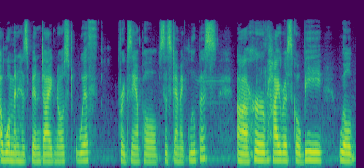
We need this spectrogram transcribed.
a woman has been diagnosed with, for example, systemic lupus, uh, her high risk OB will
